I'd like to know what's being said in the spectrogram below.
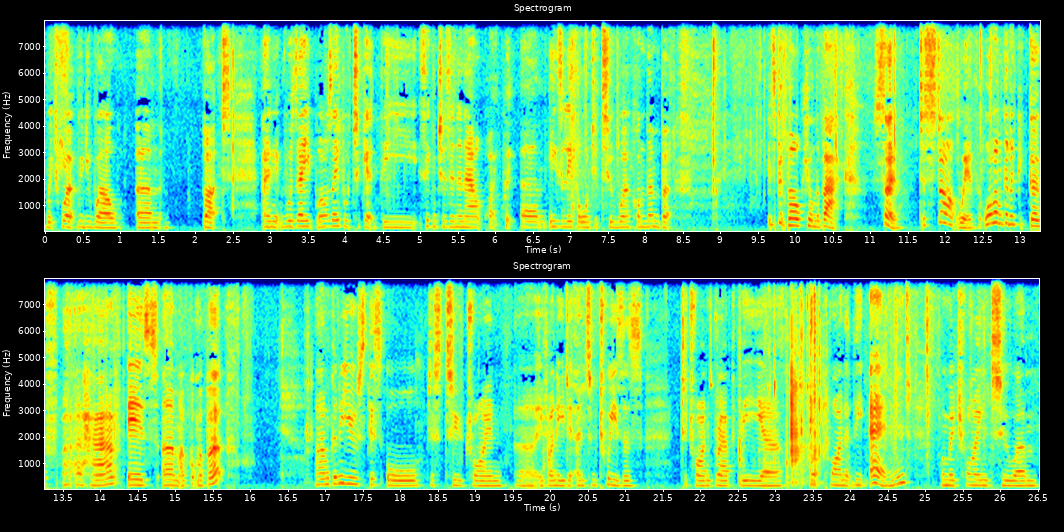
which worked really well. Um, but and it was able I was able to get the signatures in and out quite quick, um, easily if I wanted to work on them. But it's a bit bulky on the back. So to start with, all I'm going to go uh, have is um, I've got my book I'm going to use this all just to try and, uh, if I need it, and some tweezers to try and grab the uh, twine at the end when we're trying to um,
